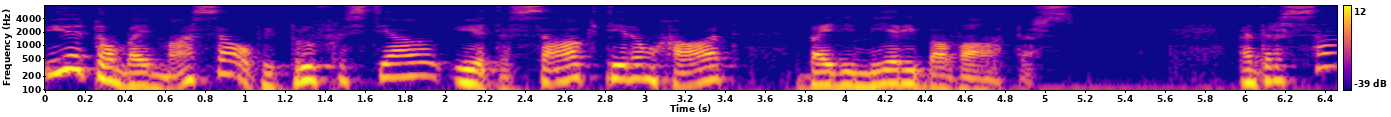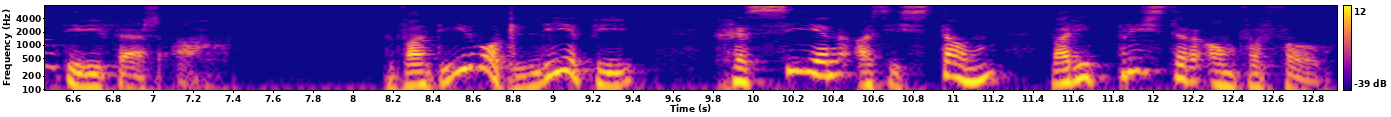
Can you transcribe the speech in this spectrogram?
U het hom by Massa op die proef gestel. U het 'n saak teen hom gehad by die Meriba waters. Interessant hierdie vers 8. Want hier word Levi geseën as die stam wat die priester aan vervul.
